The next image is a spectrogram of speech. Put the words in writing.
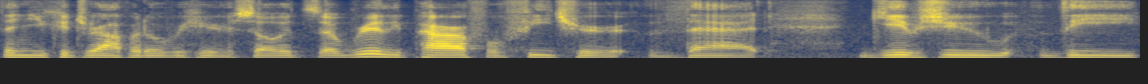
then you could drop it over here so it's a really powerful feature that gives you the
